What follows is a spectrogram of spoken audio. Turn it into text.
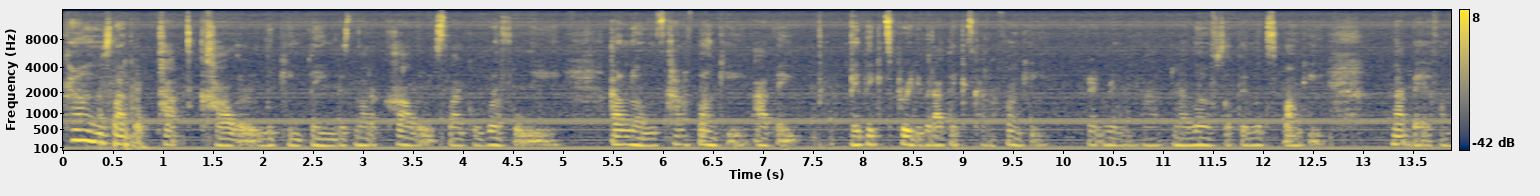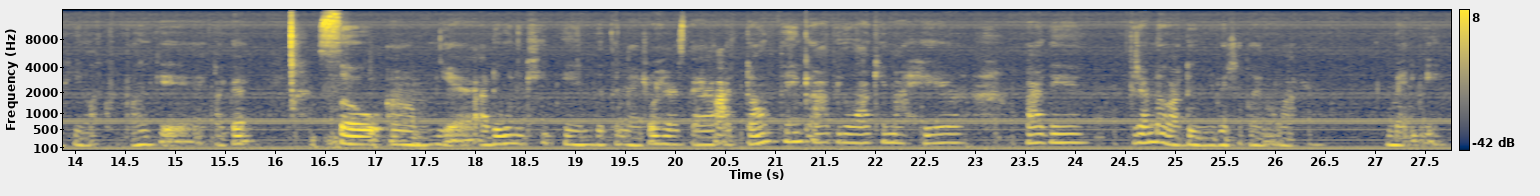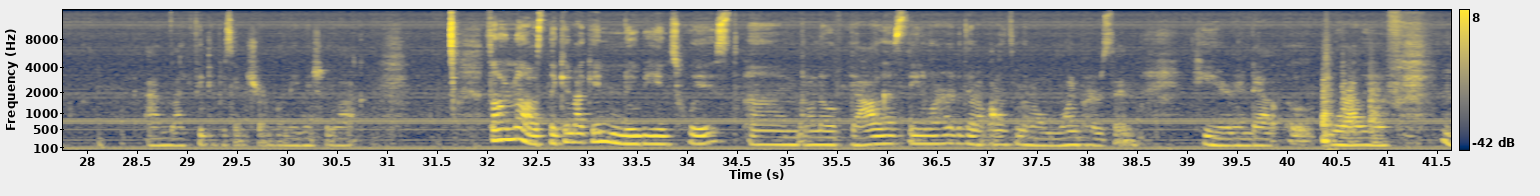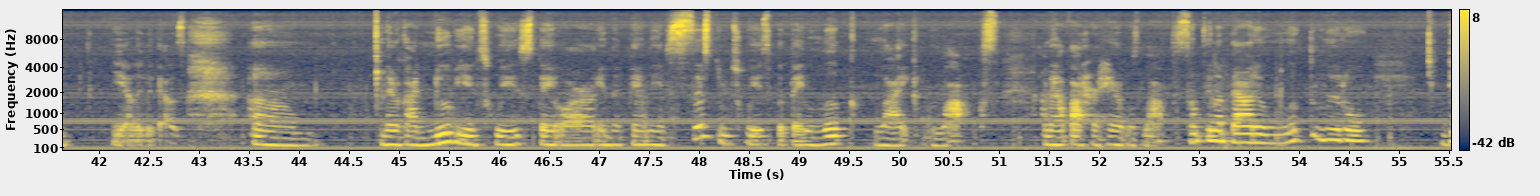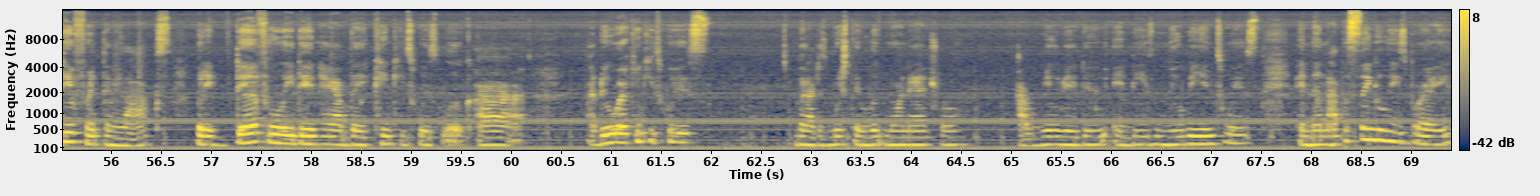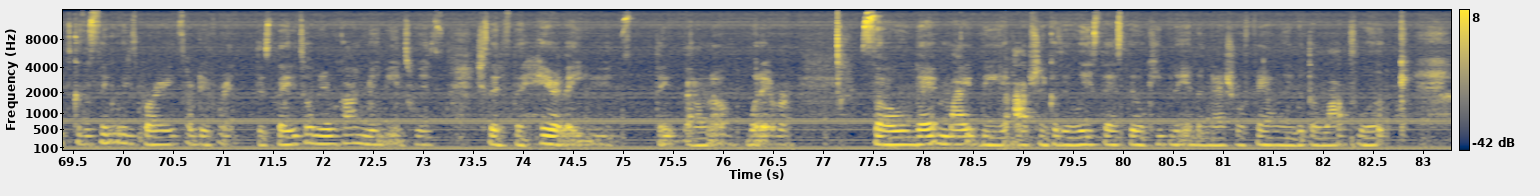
kind of like a popped collar looking thing. It's not a collar. It's like a ruffly. I don't know. It's kind of funky. I think they think it's pretty, but I think it's kind of funky. It really, and I love stuff that looks funky not bad funky, like funky, like that. So, um, yeah, I do want to keep in with the natural hairstyle. I don't think I'll be locking my hair by then. Because I know I do eventually plan on locking. Maybe. I'm like 50% sure I'm going to eventually lock. So I don't know. I was thinking about getting Nubian Twist. Um, I don't know if y'all have seen them or heard of them. I've only seen them on one person here in Dallas, where I live. yeah, I live in Dallas. Um, they're called Nubian Twist. They are in the family of system twists, but they look like locks. I mean, I thought her hair was locks. Something about it looked a little different than locks, but it definitely didn't have the kinky twist look. I I do wear kinky twists, but I just wish they looked more natural. I really, really do. And these Nubian twists, and they're not the Senegalese braids, because the Senegalese braids are different. This lady told me they were called Nubian twists. She said it's the hair they use. Think I don't know, whatever. So that might be an option because at least that's still keeping it in the natural family with the locks look.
